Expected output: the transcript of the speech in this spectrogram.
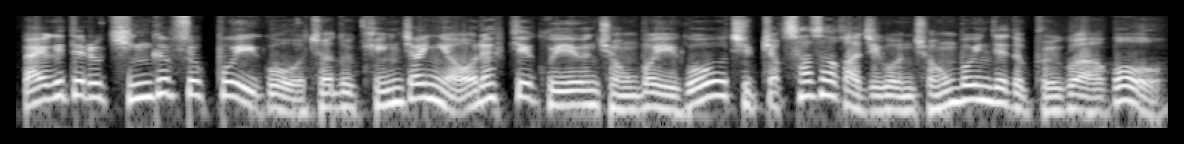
말 그대로 긴급 속보이고 저도 굉장히 어렵게 구해온 정보이고 직접 사서 가지고 온 정보인데도 불구하고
